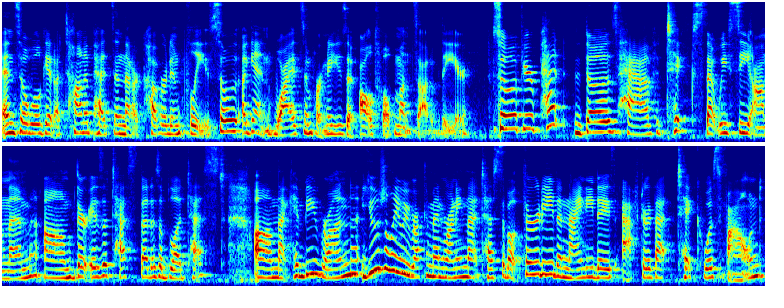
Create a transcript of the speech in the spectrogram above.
And so we'll get a ton of pets in that are covered in fleas. So again, why it's important to use it all 12 months out of the year. So if your pet does have ticks that we see on them, um, there is a test that is a blood test um, that can be run. Usually we recommend running that test about 30 to 90 days after that tick was found.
